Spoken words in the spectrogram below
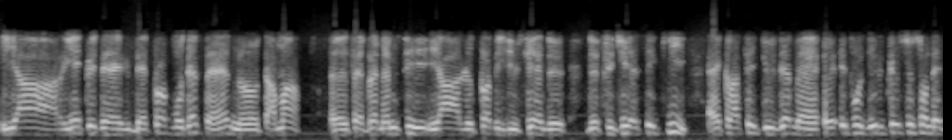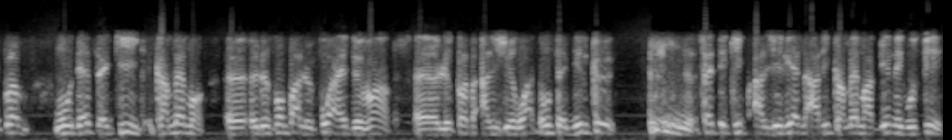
il n'y a rien que des, des modestes, hein, notamment euh, c'est vrai, même s'il y a le club égyptien de, de Futur SC qui est classé deuxième, mais euh, il faut dire que ce sont des clubs modestes qui, quand même, euh, ne font pas le poids hein, devant le club algérois. Donc, c'est dire que cette équipe algérienne arrive quand même à bien négocier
